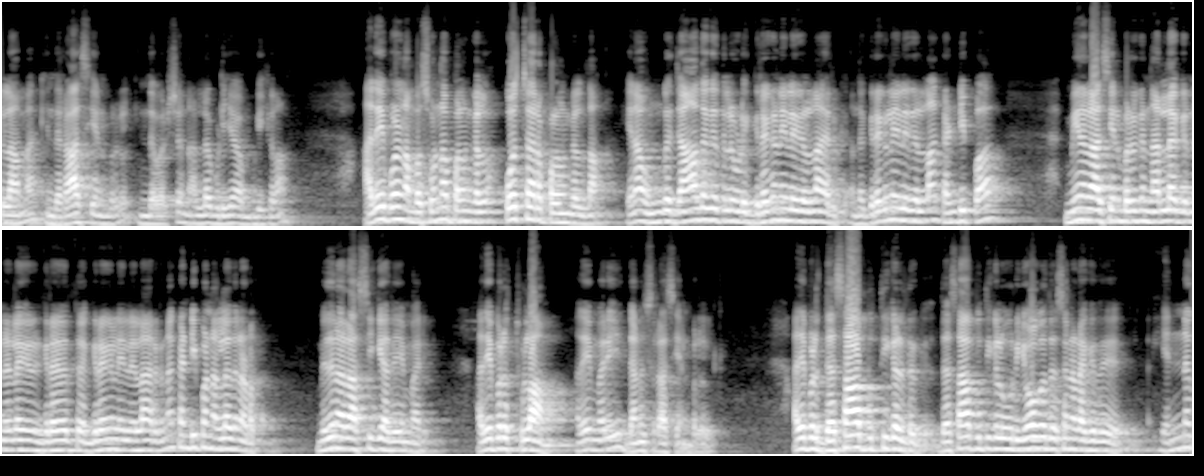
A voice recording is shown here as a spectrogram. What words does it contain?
இல்லாமல் இந்த ராசி என்பர்கள் இந்த வருஷம் நல்லபடியாக முடிக்கலாம். அதே போல் நம்ம சொன்ன பலன்கள் கோச்சார பலன்கள் தான். ஏன்னா உங்கள் ஜாதகத்தில் உடைய கிரகநிலைகள்லாம் இருக்குது அந்த கிரகநிலைகள்லாம் கண்டிப்பாக மீனராசி என்பதற்கு நல்ல நிலை கிரகத்தில் கிரகநிலையெல்லாம் இருக்குன்னா கண்டிப்பாக நல்லது நடக்கும். மிதுன ராசிக்கு அதே மாதிரி. அதே போல் துலாம் அதே மாதிரி தனுசு ராசி என்பவர்களுக்கு அதே போல் தசா புத்திகள் இருக்குது தசா புத்திகள் ஒரு யோக தசை நடக்குது. என்ன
